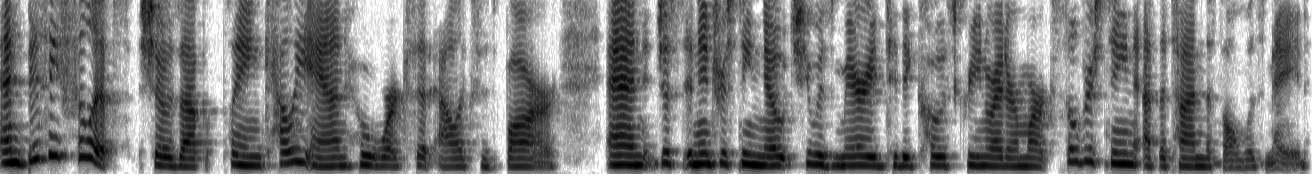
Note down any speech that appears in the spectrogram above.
and Busy Phillips shows up playing Kelly Ann, who works at Alex's bar. And just an interesting note she was married to the co screenwriter Marc Silverstein at the time the film was made.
